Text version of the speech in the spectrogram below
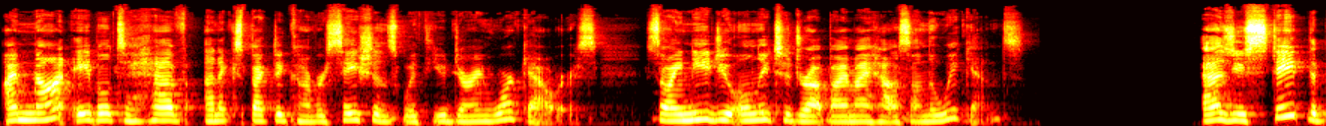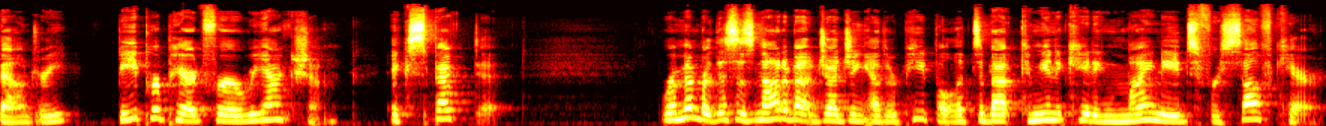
I'm not able to have unexpected conversations with you during work hours, so I need you only to drop by my house on the weekends. As you state the boundary, be prepared for a reaction. Expect it. Remember, this is not about judging other people, it's about communicating my needs for self care.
